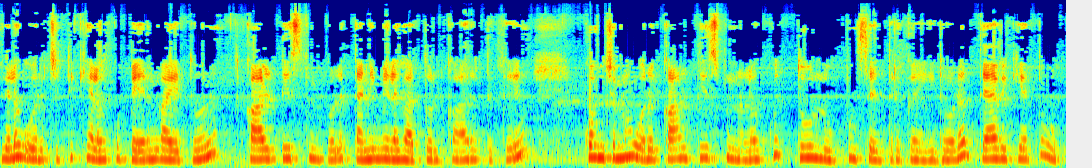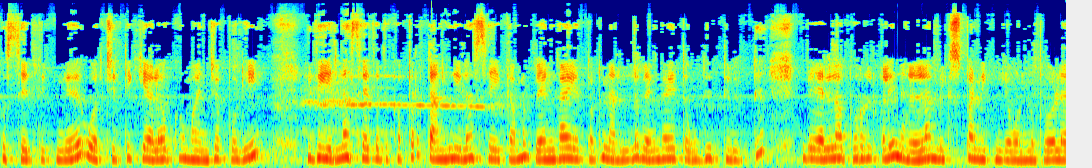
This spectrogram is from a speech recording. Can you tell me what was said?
இதில் ஒரு சிட்டிக்கு அளவுக்கு பெருங்காயத்தூள் கால் டீஸ்பூன் போல் தனி மிளகாத்தூள் காரத்துக்கு. கொஞ்சமாக ஒரு கால் டீஸ்பூன் அளவுக்கு தூள் உப்பும் சேர்த்துருக்கேன். இதோட தேவைக்கேற்ப உப்பு சேர்த்துக்குங்க. ஒரு சிட்டிக்கு அளவுக்கு மஞ்சள் பொடி. இது எல்லாம் சேர்த்ததுக்கப்புறம் தண்ணியெலாம் சேர்க்காமல் வெங்காயத்தோட நல்லா வெங்காயத்தை உதிர்த்து விட்டு இந்த எல்லா பொருட்களையும் நல்லா மிக்ஸ் பண்ணிக்கோங்க ஒன்று போல்.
